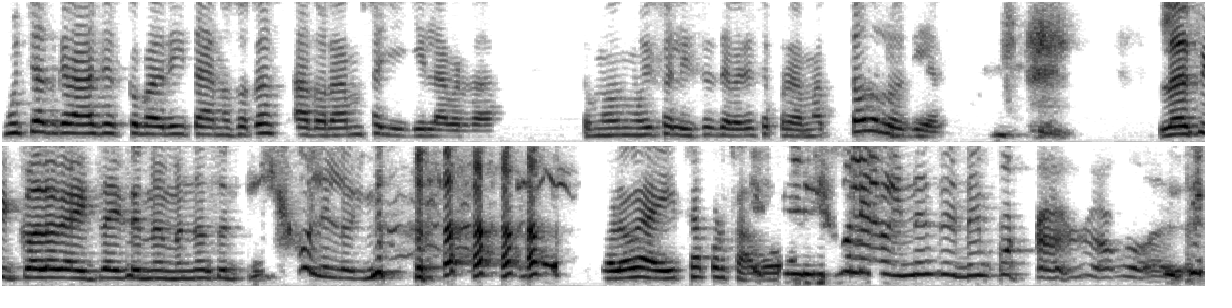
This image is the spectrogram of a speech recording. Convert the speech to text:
Muchas gracias, comadrita. Nosotras adoramos a Gigi, la verdad. Somos muy felices de ver ese programa todos los días. La psicóloga Itza dice, me mandan son, híjole, Loina. Psicóloga Itza, por favor. Es que, híjole, Loina, se no importa. Sí,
